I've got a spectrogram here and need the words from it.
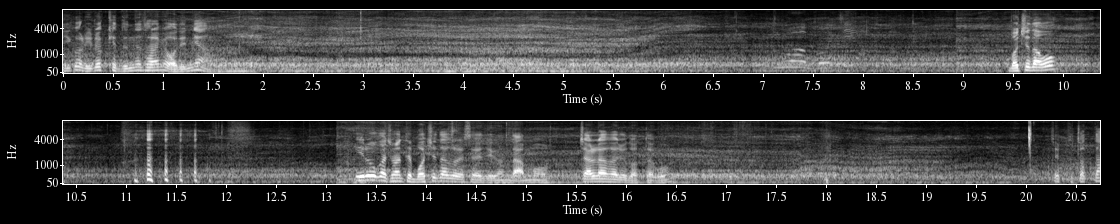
이걸 이렇게 넣는 사람이 어딨냐 우와 뭐지? 멋지다고? 1호가 저한테 멋지다 그랬어요 지금 나무 잘라가지고 넣었다고 이제 붙었다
